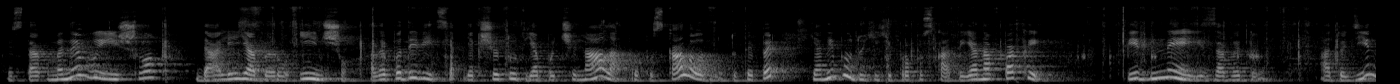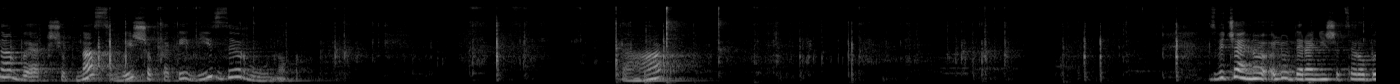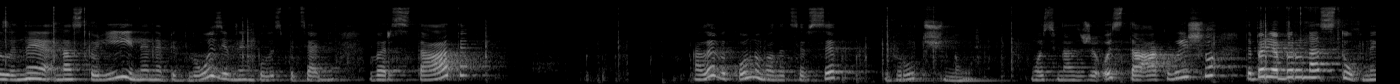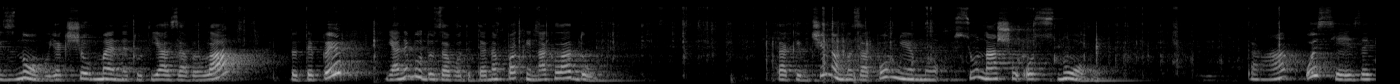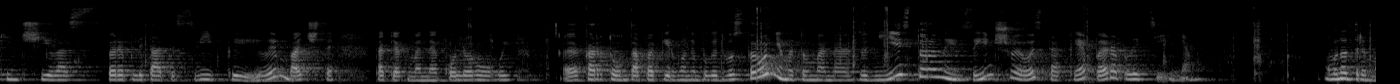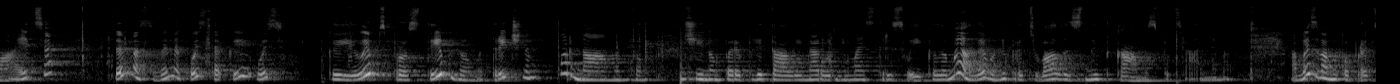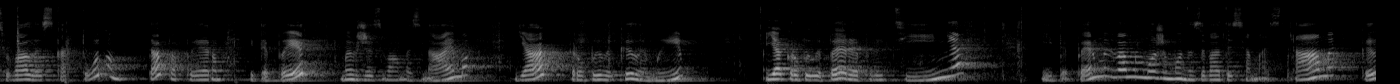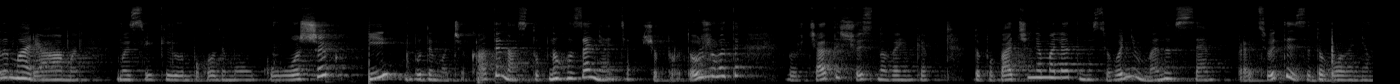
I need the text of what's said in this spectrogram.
Ось так в мене вийшло. Далі я беру іншу. Але подивіться, якщо тут я починала, пропускала одну, то тепер я не буду її пропускати. Я навпаки під неї заведу. А тоді наверх, щоб в нас вийшов такий візерунок. Так. Звичайно, люди раніше це робили не на столі, не на підлозі, в них були спеціальні верстати, але виконували це все вручну. Ось в нас вже ось так вийшло. Тепер я беру наступний. Знову, якщо в мене тут я завела, то тепер я не буду заводити, а навпаки, накладу. Таким чином ми заповнюємо всю нашу основу. Так, ось я і закінчила переплітати свій килим. Бачите, так як в мене кольоровий е, картон та папір, вони були двосторонніми, то в мене з однієї сторони і з іншої ось таке переплетіння. Воно тримається. Це в нас виник ось такий ось килим з простим геометричним орнаментом. Чином переплітали народні майстри свої килими, але вони працювали з нитками спеціальними. А ми з вами попрацювали з картоном та папером. І тепер ми вже з вами знаємо, як робили килими, як робили переплетіння. І тепер ми з вами можемо називатися майстрами, килимарями. Ми свій килим покладемо у кошик і будемо чекати наступного заняття, щоб продовжувати вивчати щось новеньке. До побачення, малята! На сьогодні в мене все. Працюйте з задоволенням!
